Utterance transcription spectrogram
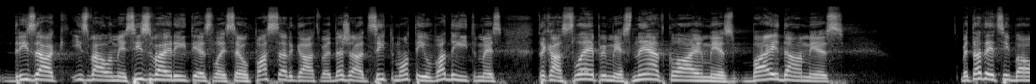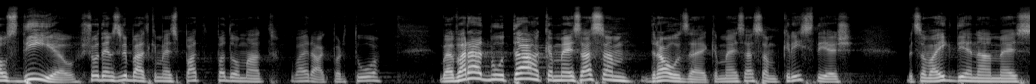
drīzāk izvēlamies izvairīties, lai sevi pasargātu vai dažādu citu motīvu vadītu. Mēs slēpjamies, neatklājamies, baidāmies. Bet attiecībā uz Dievu šodien es gribētu, lai mēs pat padomātu vairāk par to, Vai varētu būt tā, ka mēs esam draudzē, ka mēs esam kristieši, bet savā ikdienā mēs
